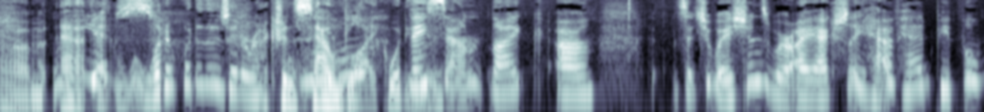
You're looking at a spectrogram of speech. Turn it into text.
Um, at- yes. What what do those interactions sound like? What do they you, sound like uh, situations where I actually have had people,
